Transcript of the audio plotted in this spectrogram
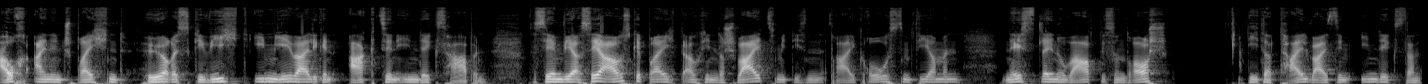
auch ein entsprechend höheres Gewicht im jeweiligen Aktienindex haben. Das sehen wir sehr ausgeprägt auch in der Schweiz mit diesen drei großen Firmen Nestle, Novartis und Roche die da teilweise im Index dann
